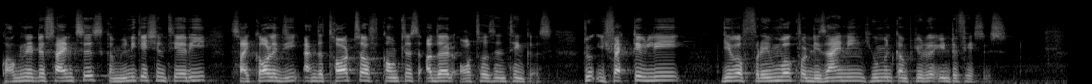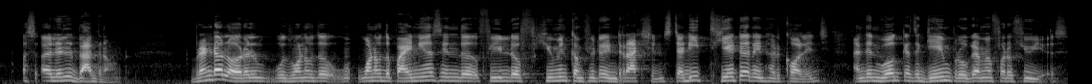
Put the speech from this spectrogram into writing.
cognitive sciences, communication theory, psychology, and the thoughts of countless other authors and thinkers to effectively give a framework for designing human computer interfaces. A, a little background. Brenda Laurel was one of the one of the pioneers in the field of human computer interaction, studied theater in her college and then worked as a game programmer for a few years,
